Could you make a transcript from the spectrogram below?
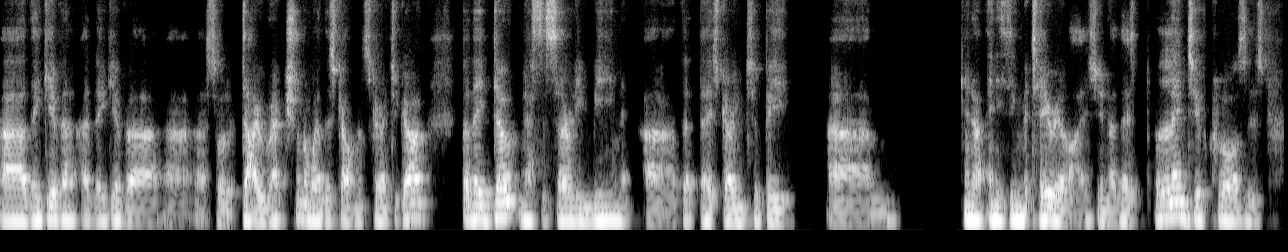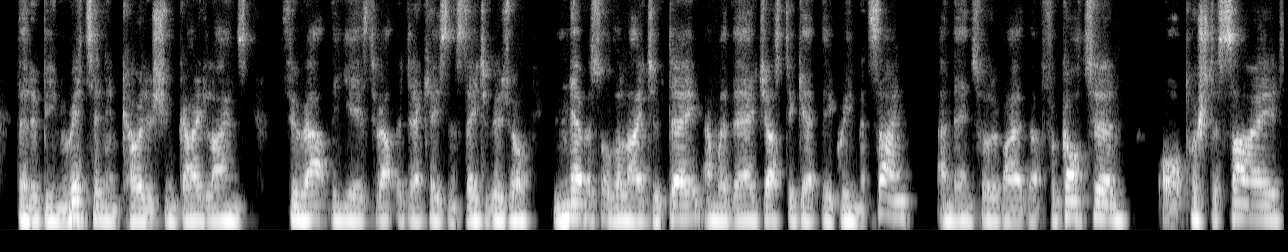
Uh, they give a they give a, a, a, sort of direction on where this government's going to go, but they don't necessarily mean uh, that there's going to be um, you know anything materialized. You know, there's plenty of clauses that have been written in coalition guidelines throughout the years, throughout the decades in the state of Israel, never saw the light of day, and were there just to get the agreement signed, and then sort of either forgotten or pushed aside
